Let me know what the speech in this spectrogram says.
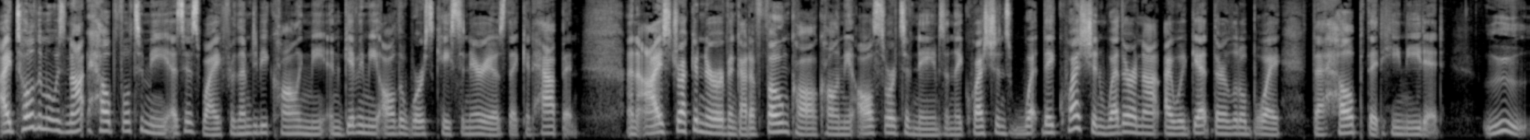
I told them it was not helpful to me as his wife for them to be calling me and giving me all the worst case scenarios that could happen. And I struck a nerve and got a phone call calling me all sorts of names, and they questioned what they questioned whether or not I would get their little boy the help that he needed. Ooh.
